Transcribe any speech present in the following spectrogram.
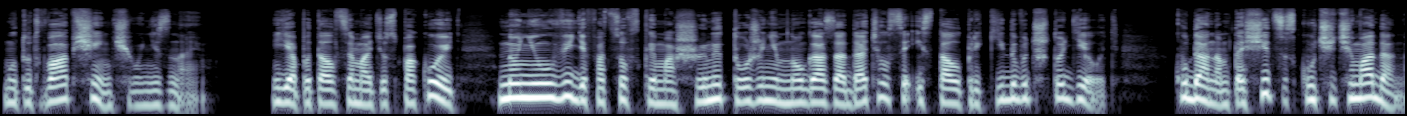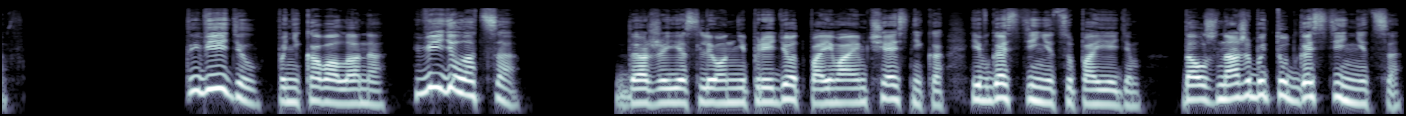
Мы тут вообще ничего не знаем. Я пытался мать успокоить, но, не увидев отцовской машины, тоже немного озадачился и стал прикидывать, что делать. Куда нам тащиться с кучей чемоданов? «Ты видел?» — паниковала она. «Видел отца?» «Даже если он не придет, поймаем частника и в гостиницу поедем. Должна же быть тут гостиница».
